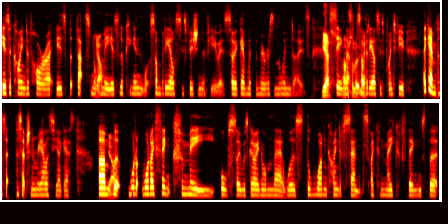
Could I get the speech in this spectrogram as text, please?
is a kind of horror, is, but that's not Yeah. me, is looking in what somebody else's vision of you is. So again, with the mirrors and the windows, Yes, seeing that from somebody else's point of view. Again, perce- perception and reality, I guess. Um, Yeah. But what what I think for me also was going on there was the one kind of sense I can make of things that,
